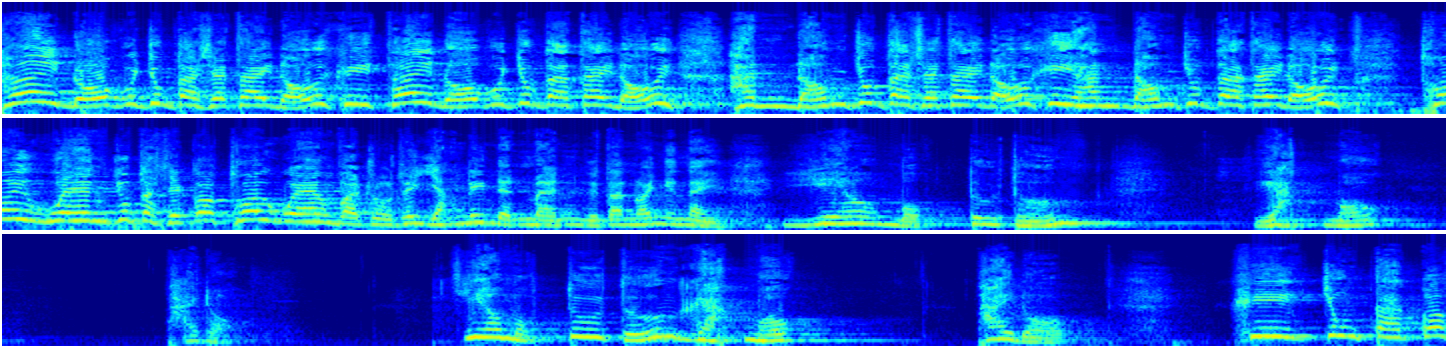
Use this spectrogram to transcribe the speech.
thái độ của chúng ta sẽ thay đổi. Khi thái độ của chúng ta thay đổi, hành động chúng ta sẽ thay đổi. Khi hành động chúng ta thay đổi, thói quen chúng ta sẽ có thói quen và rồi sẽ dẫn đến định mệnh. Người ta nói như này, gieo một tư tưởng gặt một thái độ. Gieo một tư tưởng gặt một thái độ. Khi chúng ta có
